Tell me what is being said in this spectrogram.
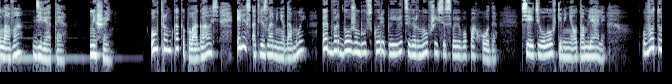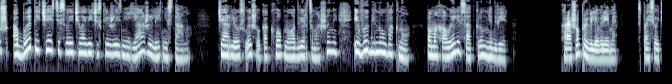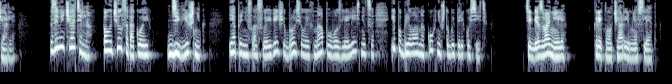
Глава девятая. Мишень. Утром, как и полагалось, Элис отвезла меня домой. Эдвард должен был вскоре появиться, вернувшись со своего похода. Все эти уловки меня утомляли. Вот уж об этой части своей человеческой жизни я жалеть не стану. Чарли услышал, как хлопнула дверца машины и выглянул в окно. Помахал Элис и открыл мне дверь. «Хорошо провели время?» — спросил Чарли. «Замечательно. Получился такой девишник». Я принесла свои вещи, бросила их на пол возле лестницы и побрела на кухню, чтобы перекусить. «Тебе звонили», — крикнул Чарли мне вслед.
